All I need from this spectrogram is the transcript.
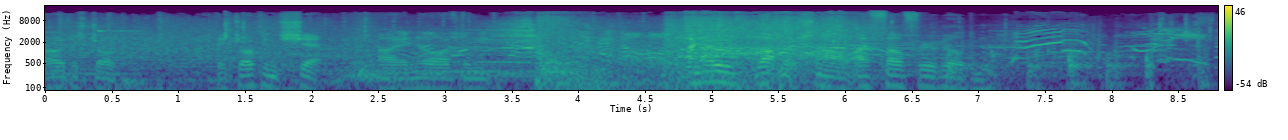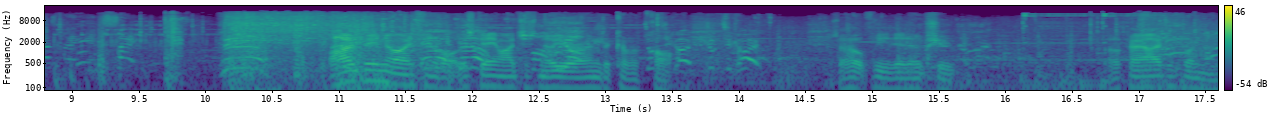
Oh, just jog. Okay, jogging shit. I know I've been... I know that much now. I fell through a building. I don't really know anything about this game, I just know you're an undercover cop. So hopefully they don't shoot. Okay, I just run them.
